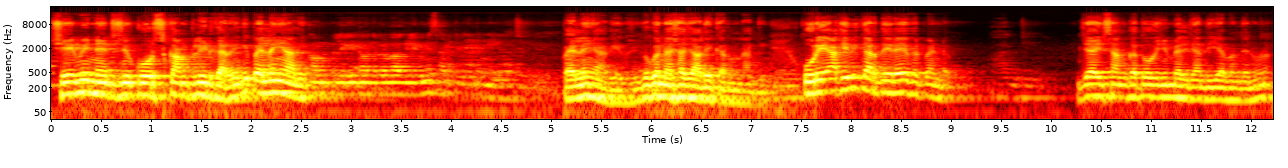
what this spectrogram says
6 ਮਹੀਨੇ ਤੁਸੀਂ ਕੋਰਸ ਕੰਪਲੀਟ ਕਰ ਰਹੇ ਕਿ ਪਹਿਲਾਂ ਹੀ ਆ ਗਏ? ਕੰਪਲੀਟ ਮਤਲਬ ਅਗਲੇ ਮਹੀਨੇ ਸਰਟੀਫਿਕੇਟ ਮਿਲਣਾ ਸੀ। ਪਹਿਲਾਂ ਹੀ ਆ ਗਏ ਤੁਸੀਂ ਕਿਉਂਕਿ ਨਸ਼ਾ ਜ਼ਿਆਦਾ ਕਰਨ ਲੱਗ ਗਏ। ਉਰੇ ਆ ਕੇ ਵੀ ਕਰਦੇ ਰਹੇ ਫਿਰ ਪਿੰਡ? ਹਾਂਜੀ। ਜੈ ਸੰਗਤ ਉਹ ਜੀ ਮਿਲ ਜਾਂਦੀ ਆ ਬੰਦੇ ਨੂੰ ਨਾ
